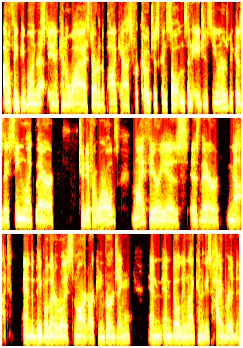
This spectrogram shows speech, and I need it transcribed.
I don't think people understand yeah. kind of why I started a podcast for coaches, consultants, and agency owners because they seem like they're two different worlds. My theory is is they're not, and the people that are really smart are converging and and building like kind of these hybrid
